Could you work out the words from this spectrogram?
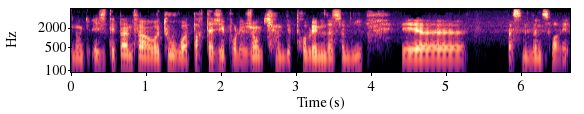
Donc n'hésitez pas à me faire un retour ou à partager pour les gens qui ont des problèmes d'insomnie. Et euh, Passez une bonne soirée.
